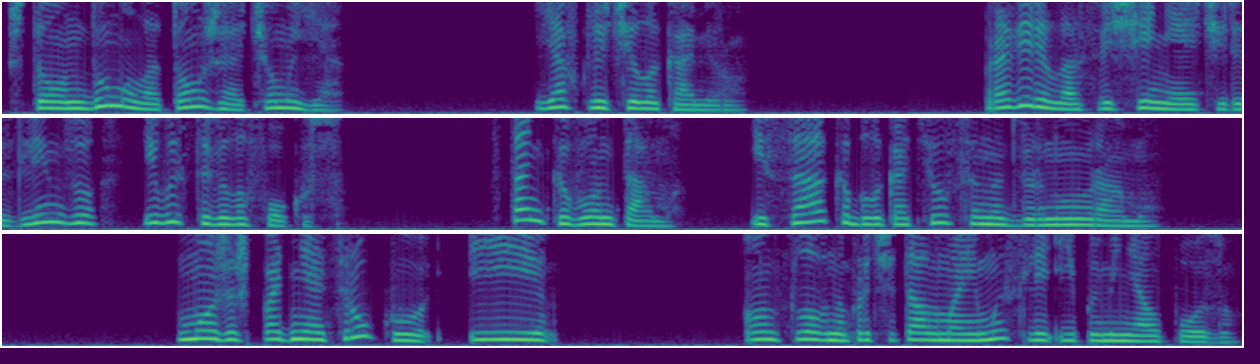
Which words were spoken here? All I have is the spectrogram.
что он думал о том же, о чем и я. Я включила камеру проверила освещение через линзу и выставила фокус. «Стань-ка вон там». Исаак облокотился на дверную раму. «Можешь поднять руку и...» Он словно прочитал мои мысли и поменял позу.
